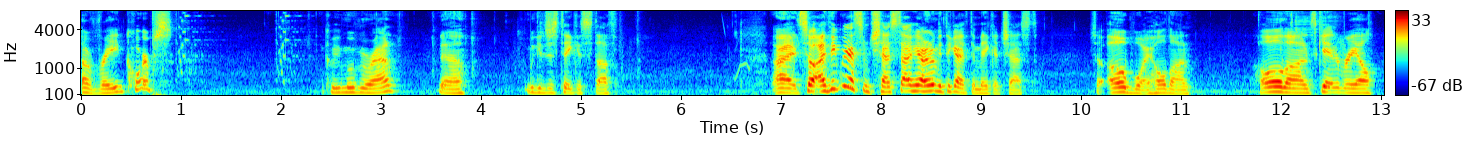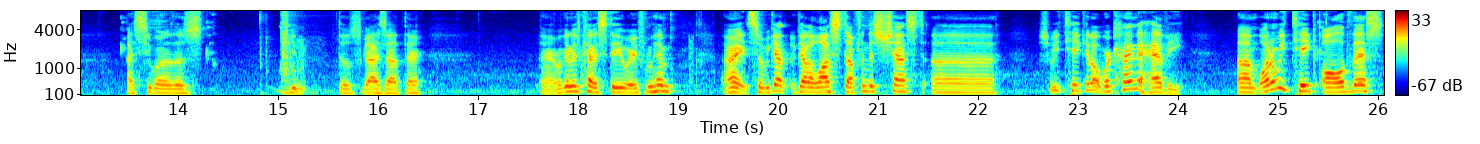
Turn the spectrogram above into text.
A raid corpse? Can we move him around? No. We could just take his stuff. Alright, so I think we got some chests out here. I don't even think I have to make a chest. So, oh boy, hold on. Hold on, it's getting real. I see one of those you, those guys out there. Alright, we're gonna kind of stay away from him. Alright, so we got we got a lot of stuff in this chest. Uh, should we take it all? We're kind of heavy. Um, why don't we take all of this,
